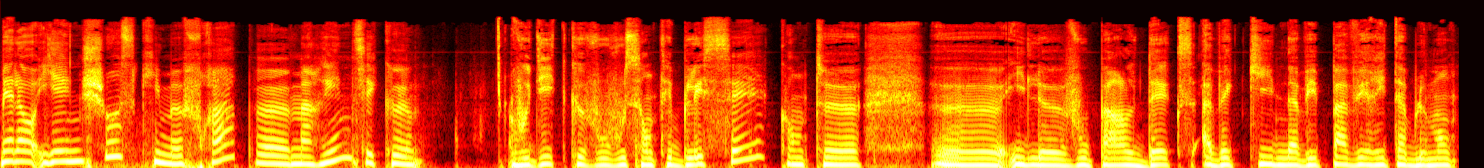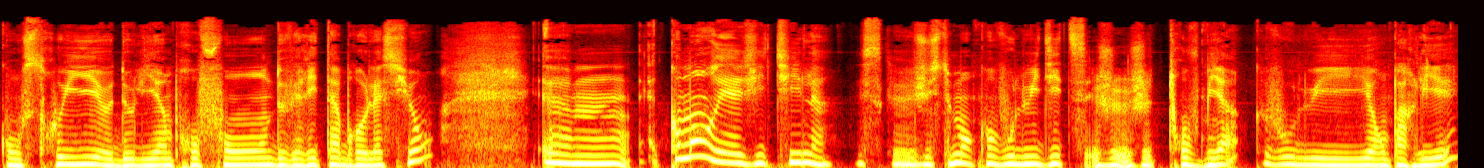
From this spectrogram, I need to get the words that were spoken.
Mais alors, il y a une chose qui me frappe, euh, Marine, c'est que vous dites que vous vous sentez blessée quand euh, euh, il vous parle d'ex avec qui il n'avait pas véritablement construit de liens profonds, de véritables relations. Comment réagit-il? Est-ce que justement, quand vous lui dites, je, trouve bien que vous lui en parliez,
